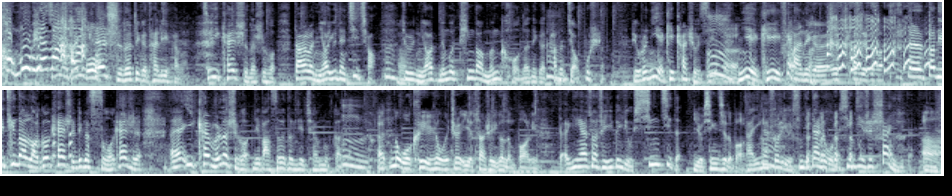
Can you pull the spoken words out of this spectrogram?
恐怖片嘛。他一开始的这个太厉害了，所以一开始的时候，当然了，你要有点技巧，就是你要能够听到门口的那个他的脚步声。比如说，你也可以看手机，你也可以看那个 看那个，但是当你听到老公开始这个锁开始，哎，一开门的时候，你把所有东西全部搞掉。哎，那我可以认为这也算是一个冷暴力吗？应该算是一个有心计的，有心计的暴力啊。应该说是有心计，但是我们心计是善意的 啊。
